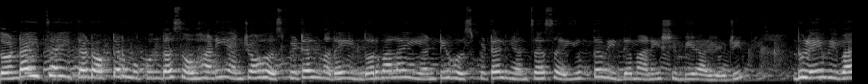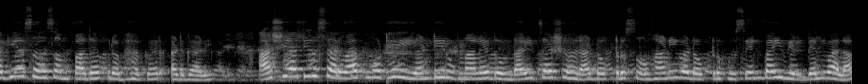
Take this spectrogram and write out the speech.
दोंडाईचा इथं डॉक्टर मुकुंद सोहाणी यांच्या हॉस्पिटलमध्ये इंदोरवाला एन टी हॉस्पिटल यांचा संयुक्त विद्यमाने शिबिर आयोजित. धुळे विभागीय सहसंपादक प्रभाकर अडगाळे. आशियातील सर्वात मोठे एन टी रुग्णालय दोंडाईचा शहरात डॉक्टर सोहाणी व डॉक्टर हुसेनबाई विरदेलवाला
